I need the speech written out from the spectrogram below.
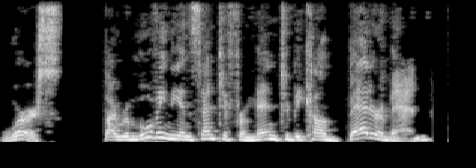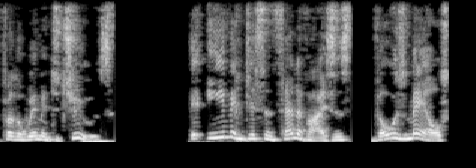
Worse, by removing the incentive for men to become better men for the women to choose. It even disincentivizes those males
